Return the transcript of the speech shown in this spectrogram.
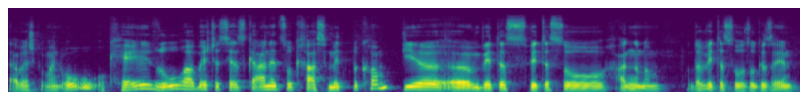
Da habe ich gemeint, oh, okay, so habe ich das jetzt gar nicht so krass mitbekommen. Hier äh, wird, das, wird das so angenommen oder wird das so, so gesehen.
